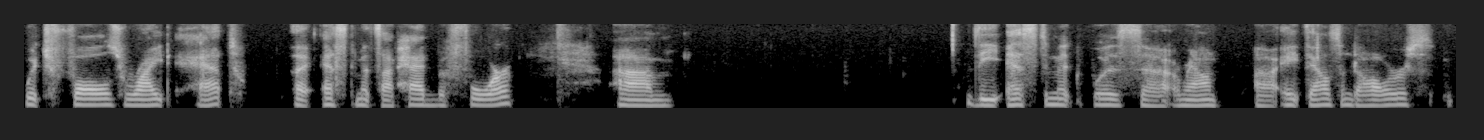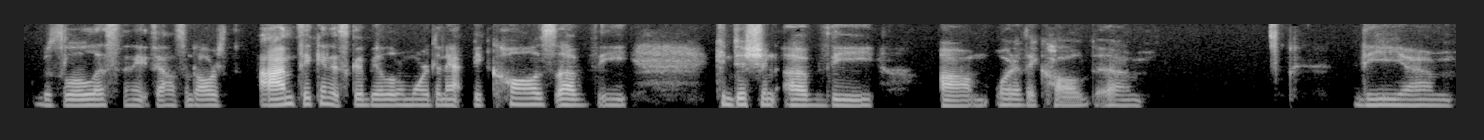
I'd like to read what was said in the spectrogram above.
which falls right at uh, estimates i've had before um, the estimate was uh, around uh, $8,000, was a little less than $8,000. I'm thinking it's going to be a little more than that because of the condition of the, um, what are they called? Um, the, um,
